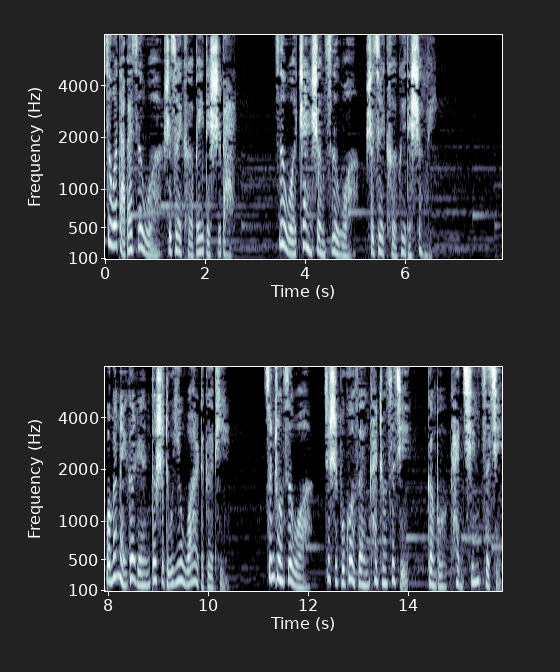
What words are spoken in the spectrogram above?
自我打败自我是最可悲的失败，自我战胜自我是最可贵的胜利。”我们每个人都是独一无二的个体。尊重自我，就是不过分看重自己，更不看清自己。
